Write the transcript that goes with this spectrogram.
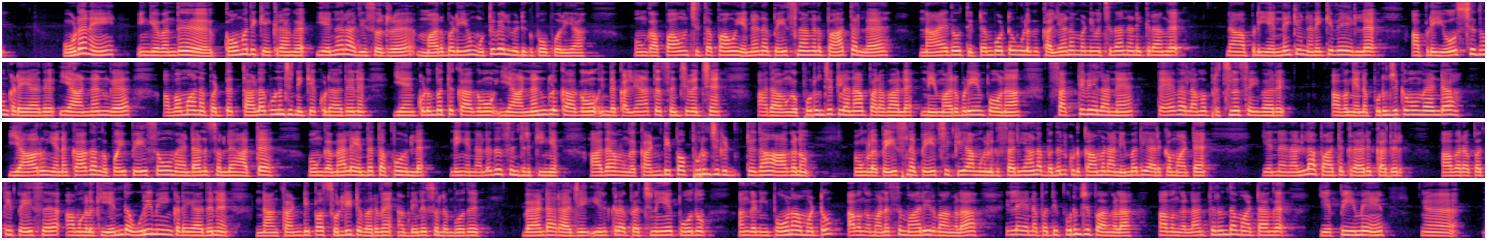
உடனே இங்கே வந்து கோமதி கேட்குறாங்க என்ன ராஜி சொல்கிற மறுபடியும் முத்துவேல் வீட்டுக்கு போக போறியா? உங்கள் அப்பாவும் சித்தப்பாவும் என்னென்ன பேசுனாங்கன்னு பார்த்தல நான் ஏதோ திட்டம் போட்டு உங்களுக்கு கல்யாணம் பண்ணி வச்சுதான் நினைக்கிறாங்க. நான் அப்படி என்னைக்கும் நினைக்கவே இல்லை. அப்படி யோசிச்சதும் கிடையாது. என் அண்ணனுங்க அவமானப்பட்டு தலை குனிஞ்சு நிற்கக்கூடாதுன்னு என் குடும்பத்துக்காகவும் என் அண்ணன்களுக்காகவும் இந்த கல்யாணத்தை செஞ்சு வச்சேன். அதை அவங்க புரிஞ்சுக்கலனா பரவாயில்ல. நீ மறுபடியும் போனால் சக்திவேல் அண்ணன் தேவையில்லாமல் பிரச்சனை செய்வார். அவங்க என்னை புரிஞ்சுக்கவும் வேண்டாம் யாரும் எனக்காக அங்கே போய் பேசவும் வேண்டான்னு சொல்ல அத்தை உங்கள் மேலே எந்த தப்பும் இல்லை. நீங்கள் நல்லது செஞ்சுருக்கீங்க. அதை அவங்க கண்டிப்பாக புரிஞ்சுக்கிட்டு தான் ஆகணும். உங்களை பேசின பேச்சுக்கு அவங்களுக்கு சரியான பதில் கொடுக்காம நான் நிம்மதியாக இருக்க மாட்டேன். என்னை நல்லா பார்த்துக்கிறாரு கதிர். அவரை பற்றி பேச அவங்களுக்கு எந்த உரிமையும் கிடையாதுன்னு நான் கண்டிப்பாக சொல்லிட்டு வருவேன் அப்படின்னு சொல்லும்போது வேண்டா ராஜி இருக்கிற பிரச்சனையே போதும். அங்கே நீ போனால் மட்டும் அவங்க மனசு மாறிடுவாங்களா? இல்லை என்னை பற்றி புரிஞ்சுப்பாங்களா? அவங்கெல்லாம் திருந்த மாட்டாங்க. எப்பயுமே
